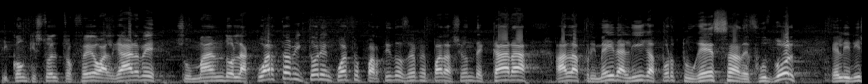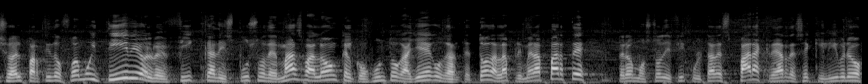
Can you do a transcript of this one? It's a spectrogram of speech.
y conquistó el trofeo Algarve, sumando la cuarta victoria en cuatro partidos de preparación de cara a la Primera Liga Portuguesa de Fútbol. El inicio del partido fue muy tibio, el Benfica dispuso de más balón que el conjunto gallego durante toda la primera parte, pero mostró dificultades para crear desequilibrio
